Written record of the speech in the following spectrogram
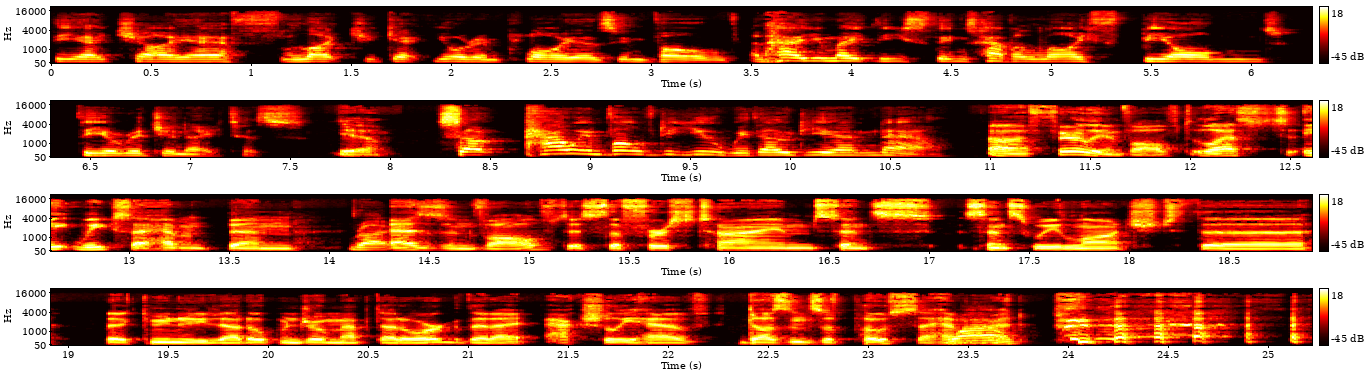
the HIF, like you get your employers involved, and how you make these things have a life beyond the originators. Yeah. So, how involved are you with ODM now? Uh, fairly involved. The last eight weeks, I haven't been right. as involved. It's the first time since since we launched the the community.opendronemap.org that I actually have dozens of posts I haven't wow. read.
